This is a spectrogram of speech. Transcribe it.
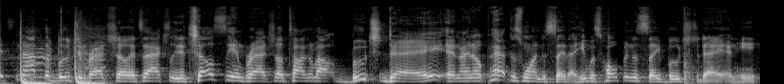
It's not the Booch and Brad show. It's actually the Chelsea and Brad show talking about Booch Day. And I know Pat just wanted to say that. He was hoping to say Booch today, and he,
